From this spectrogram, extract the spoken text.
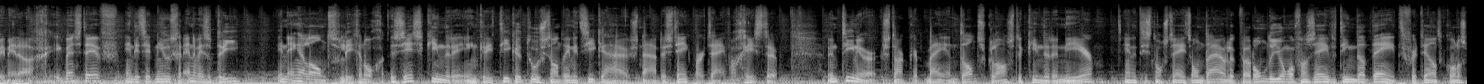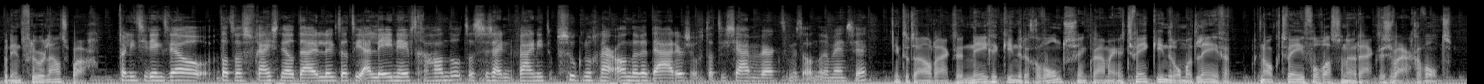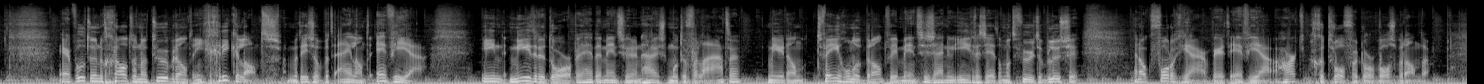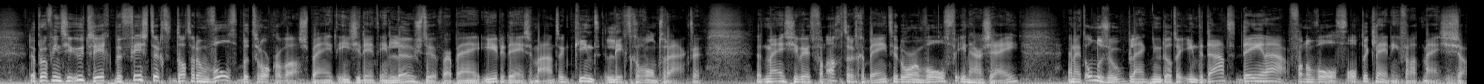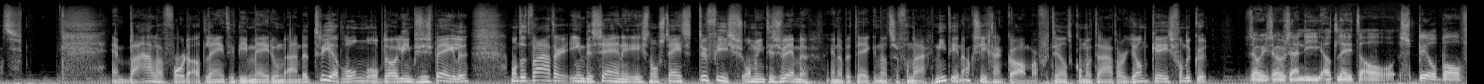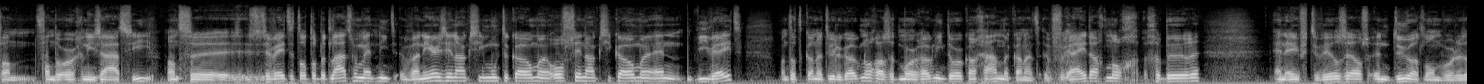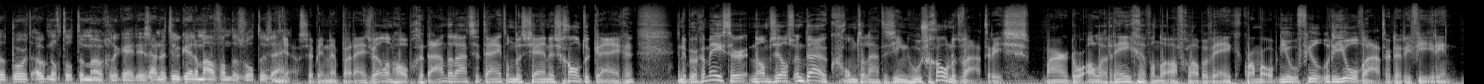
Goedemiddag, ik ben Stef en dit is het nieuws van NWS op 3. In Engeland liggen nog zes kinderen in kritieke toestand in het ziekenhuis... na de steekpartij van gisteren. Een tiener stak bij een dansklas de kinderen neer. En het is nog steeds onduidelijk waarom de jongen van 17 dat deed... vertelt correspondent Fleur Launsbach. De politie denkt wel, dat was vrij snel duidelijk... dat hij alleen heeft gehandeld. Dat ze zijn, waren niet op zoek nog naar andere daders... of dat hij samenwerkte met andere mensen. In totaal raakten negen kinderen gewond... en kwamen er twee kinderen om het leven. En ook twee volwassenen raakten zwaar gewond. Er woedt een grote natuurbrand in Griekenland. Het is op het eiland Evia. In meerdere dorpen hebben mensen hun huis moeten verlaten. Meer dan 200 brandweermensen zijn nu ingezet om het vuur te blussen. En ook vorig jaar werd Evia hard getroffen door bosbranden. De provincie Utrecht bevestigt dat er een wolf betrokken was bij het incident in Leusden... waarbij eerder deze maand een kind licht gewond raakte. Het meisje werd van achteren gebeten door een wolf in haar zij. En uit onderzoek blijkt nu dat er inderdaad DNA van een wolf op de kleding van het meisje zat. En balen voor de atleten die meedoen aan de triathlon op de Olympische Spelen. Want het water in de Seine is nog steeds te vies om in te zwemmen. En dat betekent dat ze vandaag niet in actie gaan komen, vertelt commentator Jan Kees van de Kun. Sowieso zijn die atleten al speelbal van, van de organisatie. Want ze, ze weten tot op het laatste moment niet wanneer ze in actie moeten komen... of ze in actie komen en wie weet. Want dat kan natuurlijk ook nog. Als het morgen ook niet door kan gaan, dan kan het vrijdag nog gebeuren. En eventueel zelfs een duathlon worden. Dat behoort ook nog tot de mogelijkheden. Dat zou natuurlijk helemaal van de zotte zijn. Ja, ze hebben in Parijs wel een hoop gedaan de laatste tijd om de Seine schoon te krijgen. En de burgemeester nam zelfs een duik om te laten zien hoe schoon het water is. Maar door alle regen van de afgelopen week kwam er opnieuw veel rioolwater de rivier in.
